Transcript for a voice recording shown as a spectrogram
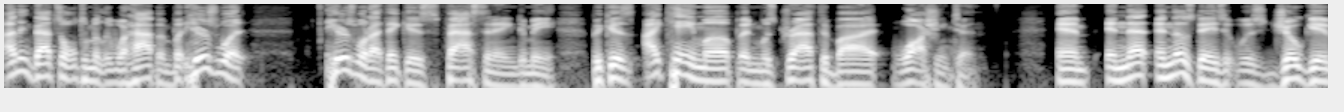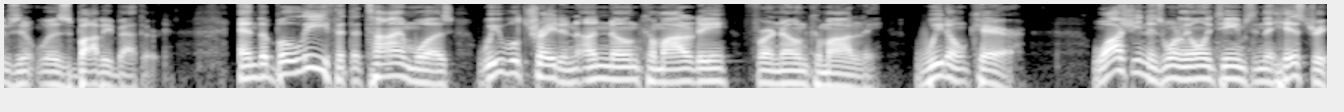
I think that's ultimately what happened. But here's what here's what I think is fascinating to me because I came up and was drafted by Washington. And in that in those days it was Joe Gibbs and it was Bobby Beathard. And the belief at the time was we will trade an unknown commodity for a known commodity. We don't care. Washington is one of the only teams in the history.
